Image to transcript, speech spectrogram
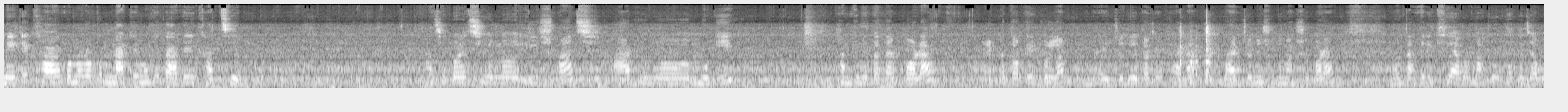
মেয়েকে খাওয়া কোনো রকম নাকের মুখে তাড়াতাড়ি খাচ্ছি। আচ্ছা করেছি হলো ইলিশ মাছ আর হলো মুরগি থানকুনি পাতার আর একটা তরকারি করলাম। ভাই যদিও তরকারি খায় না, ভাইয়ের জন্য শুধু মাংস করা এবং তাড়াতাড়ি খেয়ে আবার মাকে উঠাতে যাব।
